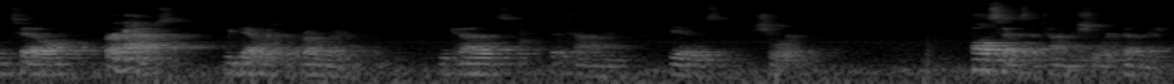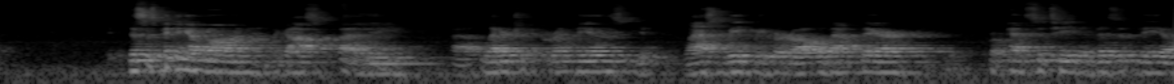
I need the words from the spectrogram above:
until perhaps we get with the program because the time is short. Paul says the time is short, doesn't he? This is picking up on the gospel, uh, the letter to the Corinthians. Last week we heard all about their propensity to visit the uh,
